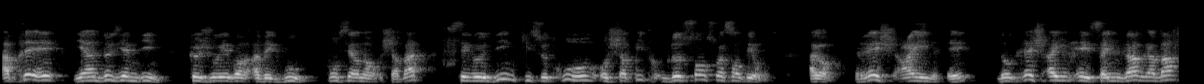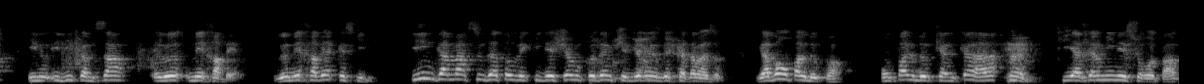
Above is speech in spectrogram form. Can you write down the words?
Après, il y a un deuxième din que je voulais voir avec vous concernant Shabbat. C'est le din qui se trouve au chapitre 271. Alors, Resh Ain E. Donc, Resh Ain E, ça là-bas, il, dit comme ça le Mechaber. Le Mechaber, qu'est-ce qu'il dit? Là-bas, on parle de quoi? On parle de quelqu'un hein, qui a terminé son repas.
